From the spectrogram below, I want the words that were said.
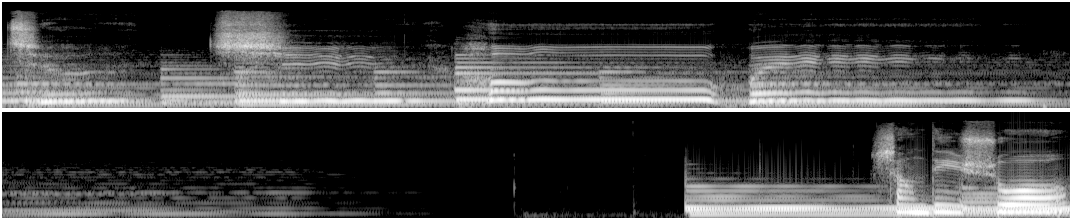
真是后悔。上帝说：“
